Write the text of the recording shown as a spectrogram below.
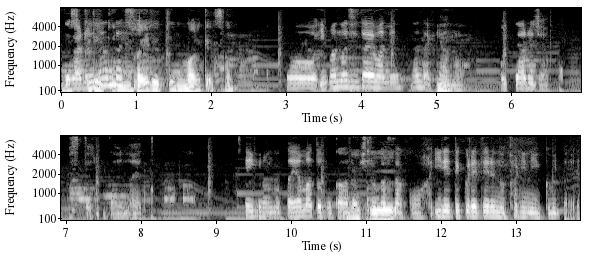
安くで手に入るっていうのもあるけどさ。こう今の時代はね、なんだっけ、うんあの、置いてあるじゃん。ポストみたいなやつ。太陽のさ、とかの人がさ、こう、入れてくれてるの取りに行くみたいな。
